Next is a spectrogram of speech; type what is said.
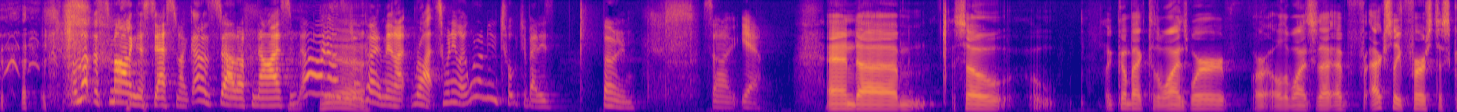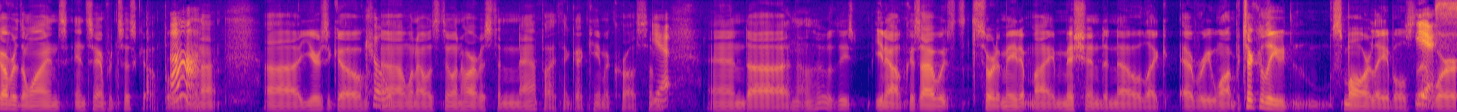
I'm not the smiling assassin. I got to start off nice and oh, it all going? And then like, right. So anyway, what I need to talk to you about is boom. So yeah, and um, so, going back to the wines, where or all the wines? I, I've actually first discovered the wines in San Francisco, believe it Ah. or not, uh, years ago Cool. uh, when I was doing harvest in Napa. I think I came across them. Yeah. And, uh, and was, "Ooh, these, you know, because I was sort of made it my mission to know like every one, particularly smaller labels that were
